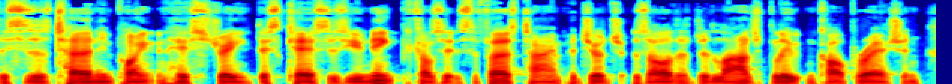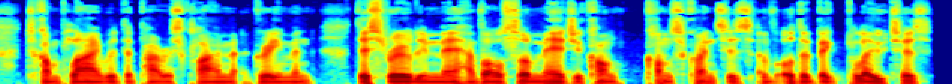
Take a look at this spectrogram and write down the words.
this is a turning point in history. This case is unique because it's the first time a judge has ordered a large polluting corporation to comply with the Paris Climate Agreement. This ruling may have also major con- consequences of other big polluters,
